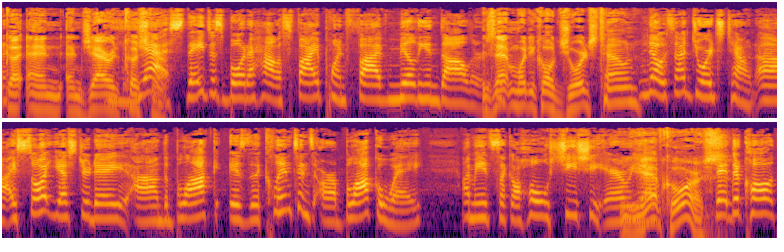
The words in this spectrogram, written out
Ivanka going. and, and Jared Kushner. Yes, they just bought a house, five point five million dollars. Is that in what you call Georgetown? No, it's not Georgetown. Uh, I saw it yesterday. Uh, the block is the Clintons are a block away. I mean, it's like a whole shishi area. Yeah, of course. They, they're called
